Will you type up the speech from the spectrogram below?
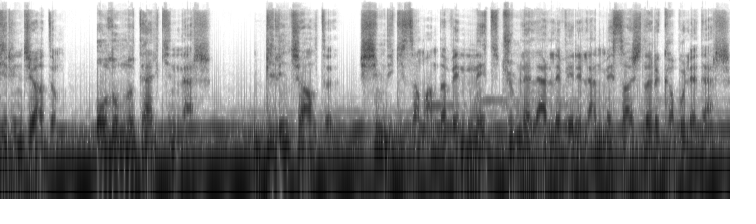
Birinci adım, olumlu telkinler. Bilinçaltı, şimdiki zamanda ve net cümlelerle verilen mesajları kabul eder.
